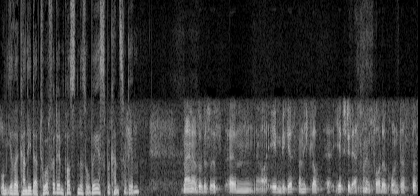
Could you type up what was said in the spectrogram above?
um Ihre Kandidatur für den Posten des OBs bekannt zu geben? Nein, also das ist ähm, eben wie gestern. Ich glaube, äh, jetzt steht erstmal im Vordergrund, dass, dass,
